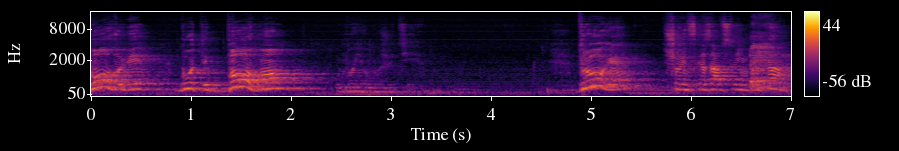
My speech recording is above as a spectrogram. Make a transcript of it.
Богові бути Богом у моєму житті. Друге, що він сказав своїм братам,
